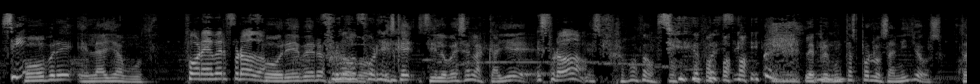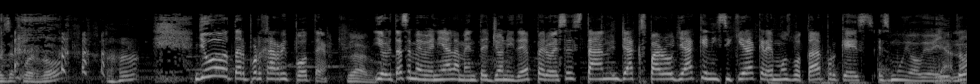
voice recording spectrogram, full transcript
¿Sí? Pobre Elijah Wood. Forever Frodo. Forever Frodo Frodo. forever. Es que si lo ves en la calle. Es Frodo. Es Frodo. pues sí. Le preguntas por los anillos. ¿Estás de acuerdo? Ajá. Yo voy a votar por Harry Potter. Claro. Y ahorita se me venía a la mente Johnny Depp, pero ese es tan Jack Sparrow ya que ni siquiera queremos votar porque es, es muy obvio ya, ¿no?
